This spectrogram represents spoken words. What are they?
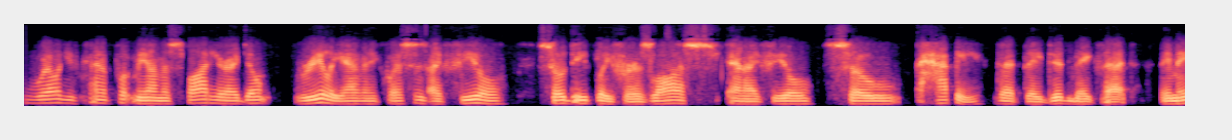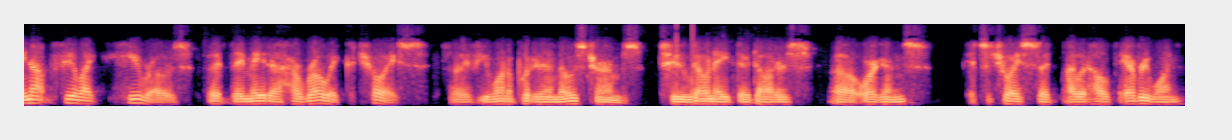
Well, you've kind of put me on the spot here. I don't really have any questions. I feel so deeply for his loss, and I feel so happy that they did make that. They may not feel like heroes, but they made a heroic choice. So, if you want to put it in those terms, to donate their daughter's uh, organs, it's a choice that I would hope everyone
